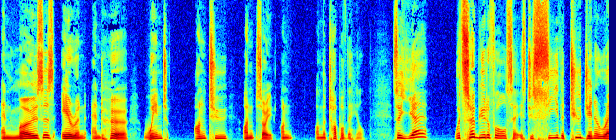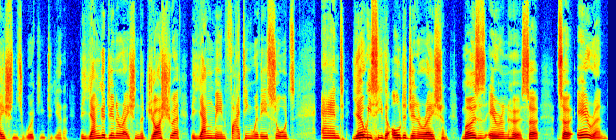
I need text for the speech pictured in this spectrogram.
and Moses, Aaron, and Hur went onto on sorry on on the top of the hill. So yeah, what's so beautiful also is to see the two generations working together. The younger generation, the Joshua, the young men fighting with their swords, and here we see the older generation, Moses, Aaron, and Hur. So so Aaron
